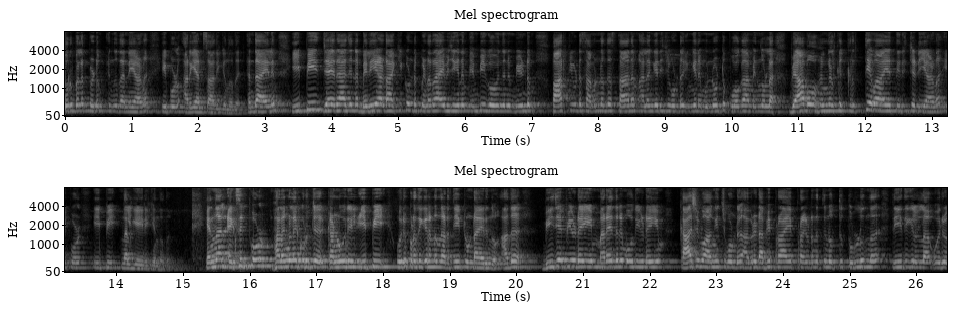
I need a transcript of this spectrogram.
ദുർബലപ്പെടും എന്ന് തന്നെയാണ് ഇപ്പോൾ അറിയാൻ സാധിക്കുന്നത്. എന്തായാലും ഇ പി ജയരാജനെ ബലിയാടാക്കിക്കൊണ്ട് പിണറായി വിജയനും എം പി ഗോവിന്ദനും വീണ്ടും പാർട്ടിയുടെ സമന്നത സ്ഥാനം അലങ്കരിച്ചുകൊണ്ട് ഇങ്ങനെ മുന്നോട്ട് പോകാമെന്നുള്ള വ്യാമോഹങ്ങൾക്ക് കൃത്യമായ തിരിച്ചടിയാണ് ഇപ്പോൾ ഇ പി നൽകിയിരിക്കുന്നത്. എന്നാൽ എക്സിറ്റ് പോൾ ഫലങ്ങളെക്കുറിച്ച് കണ്ണൂരിൽ ഇ പി ഒരു പ്രതികരണം നടത്തിയിട്ടുണ്ടായിരുന്നു. അത് ബി ജെ പിയുടെയും നരേന്ദ്രമോദിയുടെയും കാശ് വാങ്ങിച്ചുകൊണ്ട് അവരുടെ അഭിപ്രായ പ്രകടനത്തിനൊത്ത് തുള്ളുന്ന രീതിയിലുള്ള ഒരു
